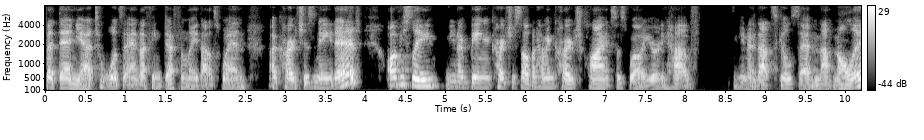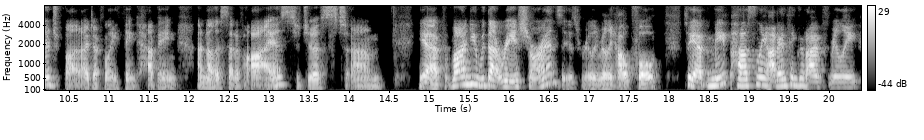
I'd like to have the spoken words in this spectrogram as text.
But then, yeah, towards the end, I think definitely that's when a coach is needed. Obviously, you know, being a coach yourself and having coach clients as well, you already have you know that skill set and that knowledge but i definitely think having another set of eyes to just um yeah provide you with that reassurance is really really helpful. So yeah me personally i don't think that i've really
